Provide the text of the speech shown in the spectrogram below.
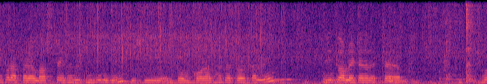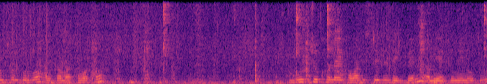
এখন আপনারা মাছটা এভাবে ভেজে নেবেন। বেশি একদম কড়া ভাজার দরকার নেই। যেহেতু আমরা এটা একটা ঝোল ঝোল করব, হালকা মাখো মাখো। ভুল চুক হলে ক্ষমা দৃষ্টিতে দেখবেন, আমি একদমই নতুন।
